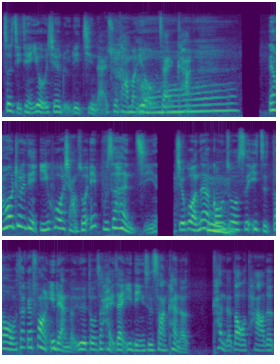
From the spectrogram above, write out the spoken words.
这几天又有一些履历进来，所以他们又有在看，哦然后就有点疑惑，想说，哎，不是很急，结果那个工作室一直到大概放一两个月，都在还在一零四上看得看得到他的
